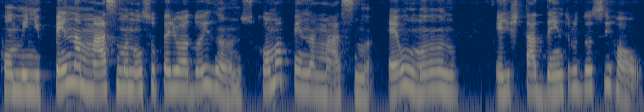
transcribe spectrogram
comine pena máxima não superior a dois anos. Como a pena máxima é um ano, ele está dentro do CIROL.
